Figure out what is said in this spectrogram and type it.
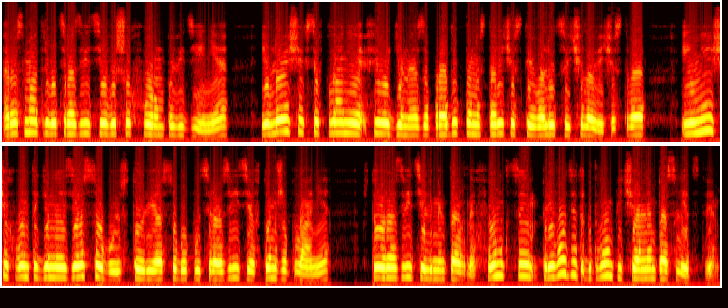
рассматривать развитие высших форм поведения – являющихся в плане филогенеза продуктом исторической эволюции человечества и имеющих в онтогенезе особую историю и особый путь развития в том же плане, что и развитие элементарных функций, приводит к двум печальным последствиям.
